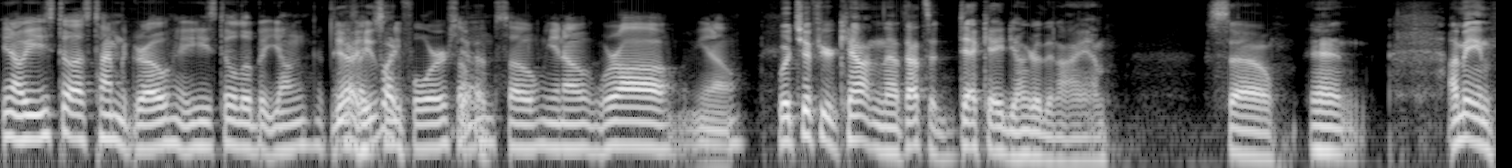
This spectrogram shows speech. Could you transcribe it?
you know, he still has time to grow. He's still a little bit young. Yeah, he's like he's like- 24 or something. So you know, we're all you know. Which, if you're counting that, that's a decade younger than I am. So, and I mean,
